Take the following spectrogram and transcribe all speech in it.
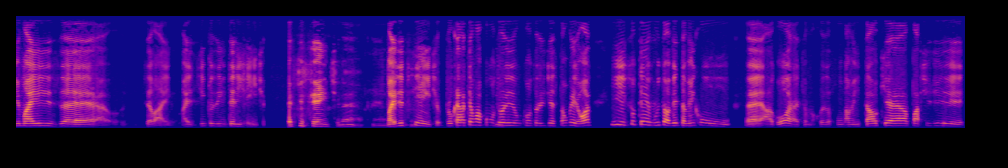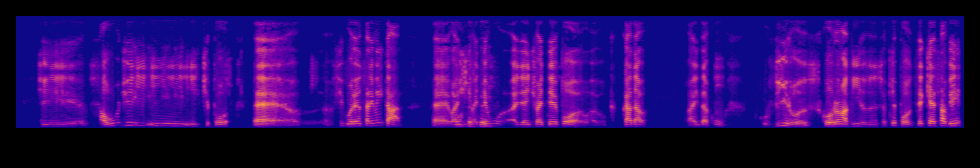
e mais, é, sei lá, mais simples e inteligente. Eficiente, né? É. Mais eficiente. Para o cara ter uma controle, um controle de gestão melhor. E isso tem muito a ver também com é, agora, que é uma coisa fundamental, que é a parte de, de saúde e, e tipo, é, segurança alimentar. É, a, gente vai ter um, a gente vai ter, pô, cada. Ainda com o vírus, coronavírus, não sei o que, pô, você quer saber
